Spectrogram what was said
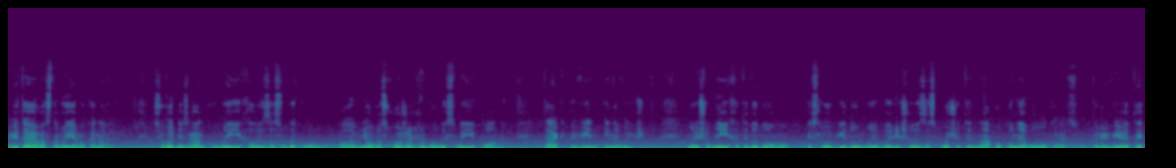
Вітаю вас на моєму каналі. Сьогодні зранку ми їхали за судаком, але в нього, схоже, були свої плани. Так він і не вийшов. Ну і щоб не їхати додому, після обіду ми вирішили заскочити на окуневу локацію, перевірити,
